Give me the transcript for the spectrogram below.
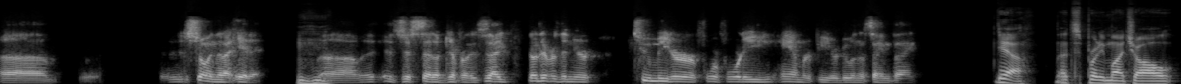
uh, showing that I hit it. Mm-hmm. Uh, it, it's just set up differently. It's like no different than your two meter or 440 ham repeater doing the same thing. Yeah, that's pretty much all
